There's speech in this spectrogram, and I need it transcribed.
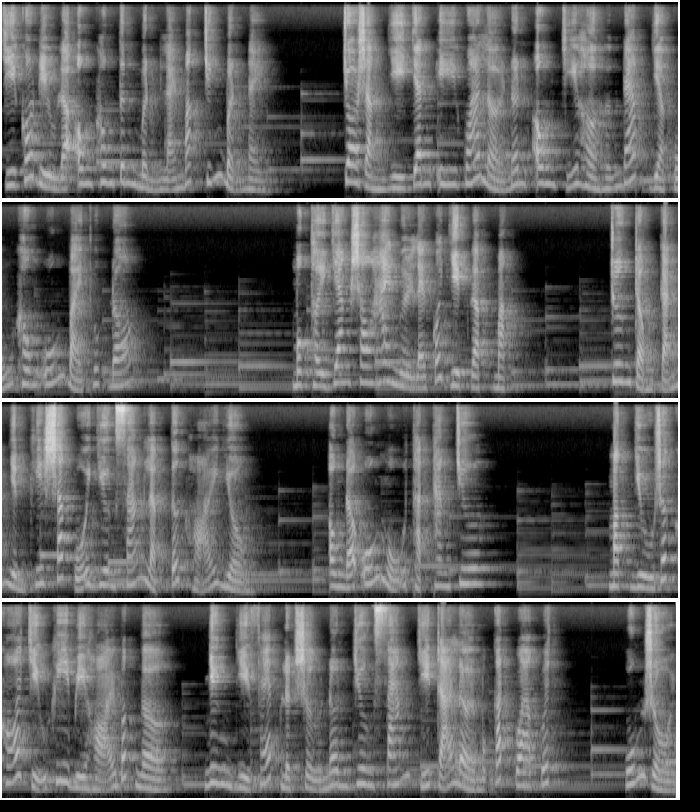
Chỉ có điều là ông không tin mình lại mắc chứng bệnh này. Cho rằng vì danh y quá lời nên ông chỉ hờ hững đáp và cũng không uống bài thuốc đó. Một thời gian sau hai người lại có dịp gặp mặt. Trương Trọng Cảnh nhìn khí sắc của Dương Sáng lập tức hỏi dồn. Ông đã uống ngũ thạch thang chưa? Mặc dù rất khó chịu khi bị hỏi bất ngờ, Nhưng vì phép lịch sự nên Dương Sáng chỉ trả lời một cách qua quyết Uống rồi.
